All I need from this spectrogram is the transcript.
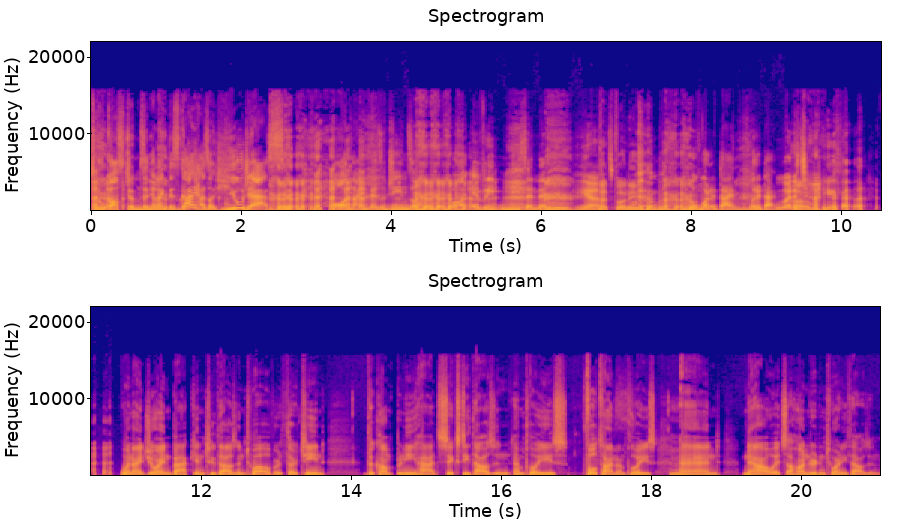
through customs, and you're like, this guy has a huge ass, or nine pairs of jeans on, or every niece and nephew. Yeah. That's funny. what a time! What a time! what a Um, time. when I joined back in 2012 or 13, the company had 60,000 employees, full-time employees, Hmm. and now it's 120,000.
